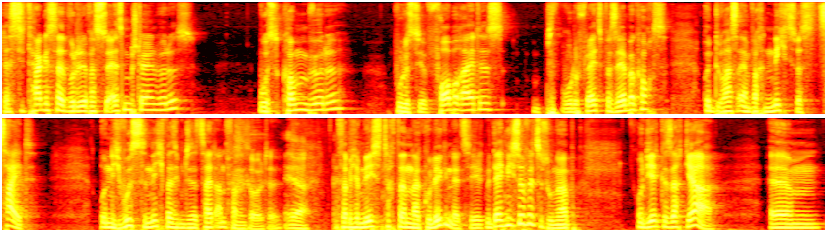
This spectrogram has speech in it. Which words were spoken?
Das ist die Tageszeit, wo du dir was zu essen bestellen würdest, wo es kommen würde, wo du es dir vorbereitest, wo du vielleicht was selber kochst und du hast einfach nichts, du hast Zeit. Und ich wusste nicht, was ich mit dieser Zeit anfangen sollte. Ja. Das habe ich am nächsten Tag dann einer Kollegin erzählt, mit der ich nicht so viel zu tun habe. Und die hat gesagt, ja, ähm,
